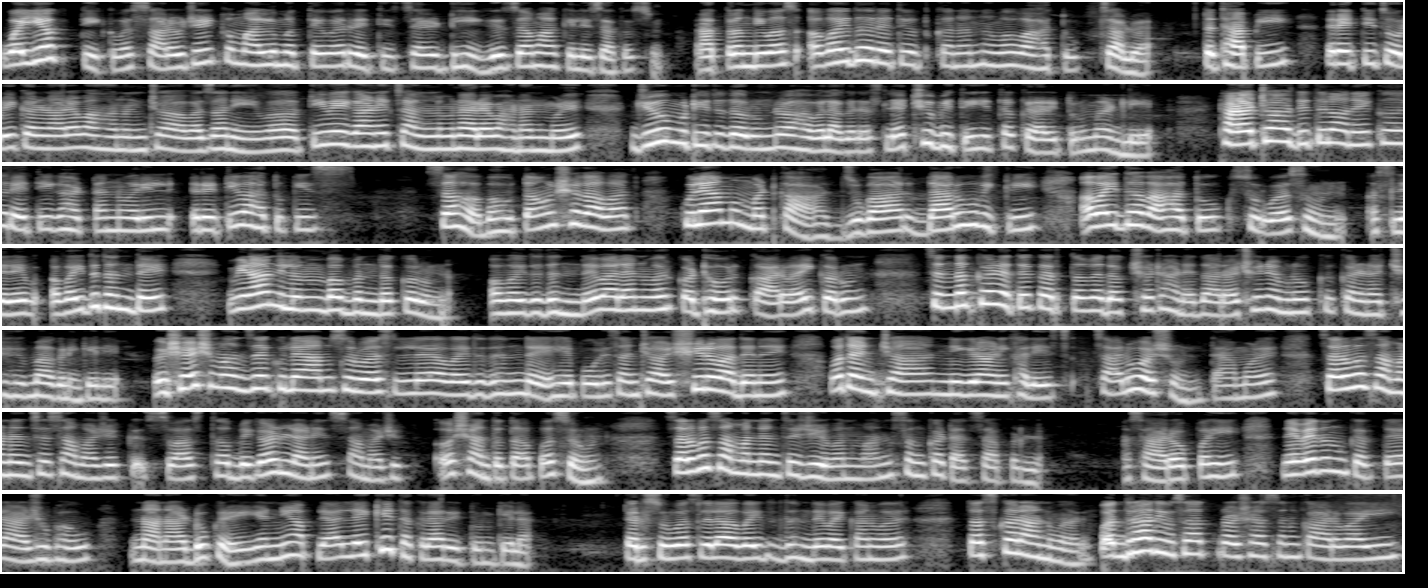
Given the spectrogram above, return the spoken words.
वैयक्तिक व सार्वजनिक मालमत्तेवर रेतीचे ढीग जमा केले जात असून रात्रंदिवस अवैध रेती उत्खनन व वाहतूक चालू आहे. तथापि रेती चोरी करणाऱ्या वाहनांच्या आवाजाने व अतिवेगाने चालवणाऱ्या वाहनांमुळे जीव मुठीत धरून राहावं लागत असल्याची भीती ही तक्रारीतून मांडली आहे. ठाण्याच्या हद्दीतील अनेक रेती घाटांवरील रेती वाहतुकीस सह बहुतांश गावात खुल्याम मटका जुगार दारू विक्री अवैध वाहतूक सुरू असून असलेले अवैध धंदे विनानिलंब बंद करून अवैध धंदेवाल्यांवर कठोर कारवाई करून सिंदखेड येथे कर्तव्यदक्ष ठाणेदाराची नेमणूक करण्याचीही मागणी केली आहे. विशेष म्हणजे खुलेआम सुरू असलेले अवैध धंदे हे पोलिसांच्या आशीर्वादाने व त्यांच्या निगराणीखालीच चालू असून त्यामुळे सर्वसामान्यांचे सामाजिक स्वास्थ्य बिघडल्याने सामाजिक अशांतता पसरून सर्वसामान्यांचे जीवनमान संकटात सापडलं. असा आरोपही निवेदनकर्ते राजूभाऊ नाना डुकरे यांनी आपल्या लेखी तक्रारीतून केला. तर सुरू असलेल्या अवैध धंदेवाईकांवर तस्करांवर. पंधरा दिवसात प्रशासन कारवाई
